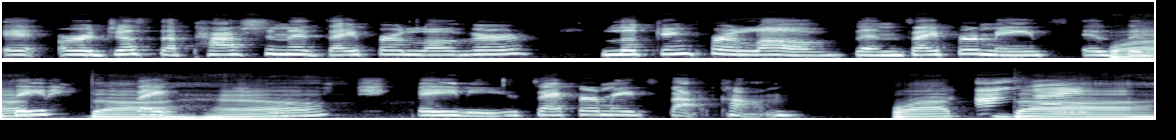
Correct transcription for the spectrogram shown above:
it, or just a passionate diaper lover looking for love, then Diaper Mates is what the dating the site hell? baby. Diapermates.com. What I- the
